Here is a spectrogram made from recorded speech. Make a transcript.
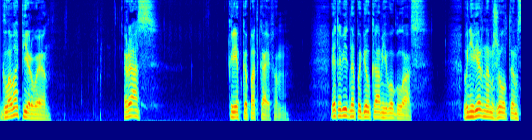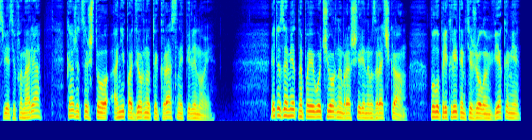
Глава первая. Раз. Крепко под кайфом. Это видно по белкам его глаз. В неверном желтом свете фонаря кажется, что они подернуты красной пеленой. Это заметно по его черным расширенным зрачкам, полуприкрытым тяжелым веками,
